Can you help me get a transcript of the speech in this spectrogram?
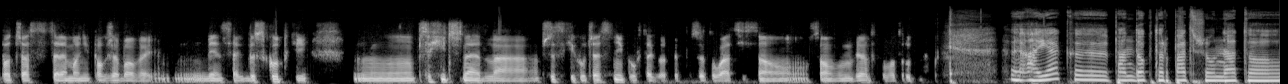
podczas ceremonii pogrzebowej. Więc jakby skutki mm, psychiczne dla wszystkich uczestników tego typu sytuacji są, są wyjątkowo trudne. A jak e, pan doktor patrzył na to,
